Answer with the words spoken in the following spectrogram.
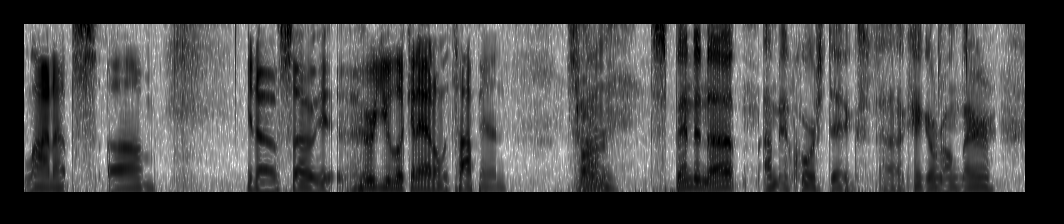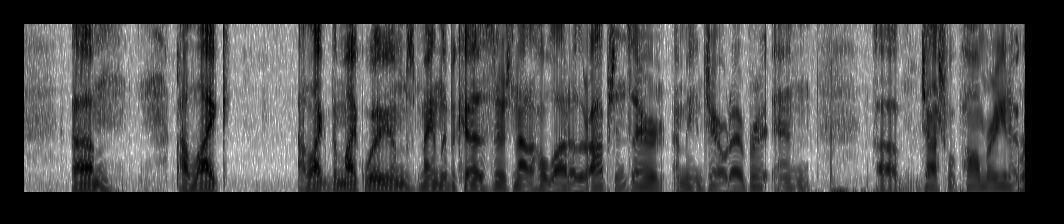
lineups. Um, you know, so it, who are you looking at on the top end? As Um, spending up, I mean, of course, Diggs. Uh, can't go wrong there. Um, I like, I like the Mike Williams mainly because there's not a whole lot of other options there. I mean, Gerald Everett and uh, Joshua Palmer. You know, because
